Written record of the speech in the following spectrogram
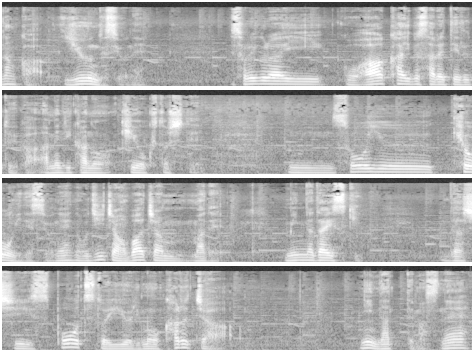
なんか言うんですよね。それぐらいこうアーカイブされているというかアメリカの記憶として。うんそういう競技ですよね。おじいちゃんおばあちゃんまでみんな大好きだしスポーツというよりもカルチャーになってますね。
